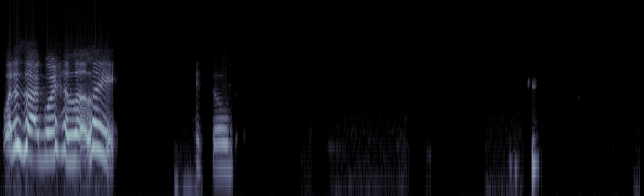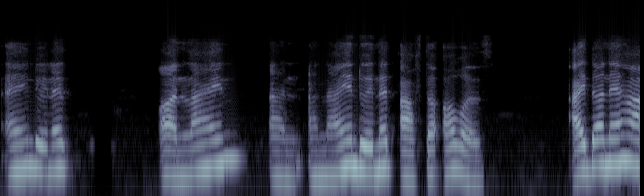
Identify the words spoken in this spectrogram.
What is that going to look like? It. I ain't doing it online and and I ain't doing it after hours. I done it how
